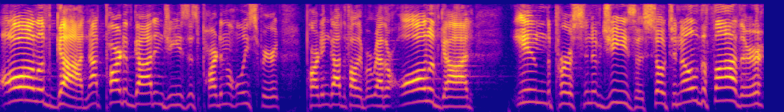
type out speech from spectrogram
all of God, not part of God in Jesus, part in the Holy Spirit, part in God the Father, but rather all of God in the person of Jesus. So to know the Father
